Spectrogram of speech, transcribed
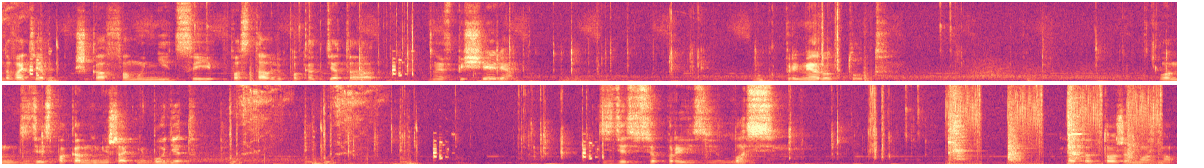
Давайте я шкаф амуниции поставлю пока где-то э, в пещере. Ну, к примеру, тут. Он здесь пока мне мешать не будет. Здесь все произвелось. Это тоже можно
